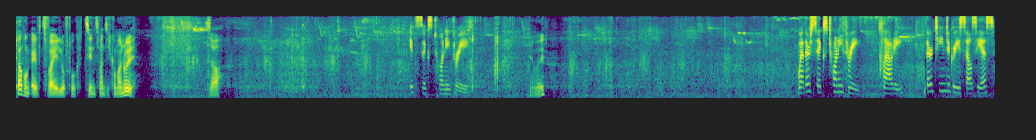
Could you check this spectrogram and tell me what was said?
Taupunkt 11,2, Luftdruck 10, 20,0. So, It's 623. jawohl. Weather 623. Cloudy. 13 degrees Celsius.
